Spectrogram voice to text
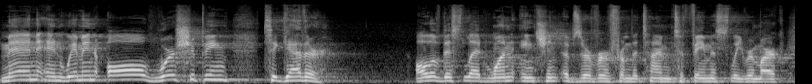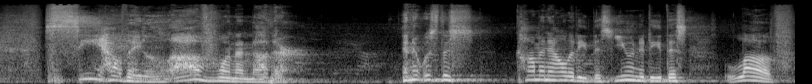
men and women, all worshiping together. All of this led one ancient observer from the time to famously remark, See how they love one another. And it was this commonality, this unity, this love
